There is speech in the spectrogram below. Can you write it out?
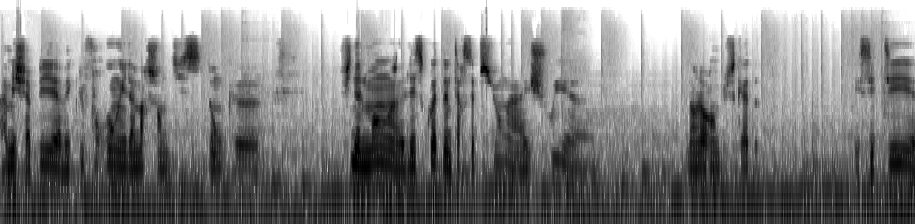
à m'échapper avec le fourgon et la marchandise, donc euh, finalement euh, l'escouade d'interception a échoué euh, dans leur embuscade. Et c'était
